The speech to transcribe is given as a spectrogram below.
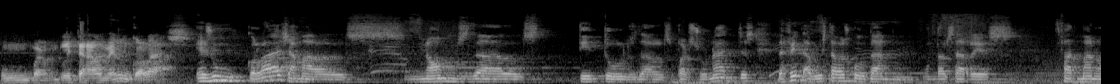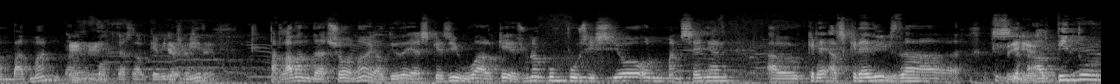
un bueno, literalment un collage. És un collage amb els noms dels títols dels personatges. De fet, avui estava escoltant un dels darrers Fat Man on Batman, del Mhm. podcast del Kevin Kevin Smith, parlaven d'això, no? I el tio deia, és que és igual, que és una composició on m'ensenyen el, cre els crèdits de, Sí. de, el títol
